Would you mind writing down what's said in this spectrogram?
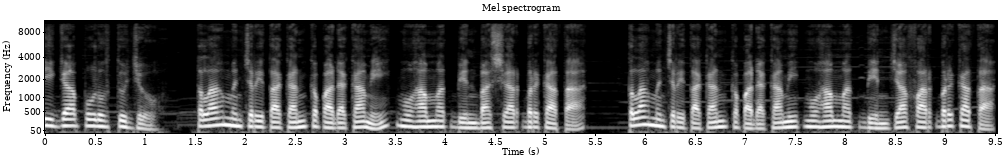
37. Telah menceritakan kepada kami, Muhammad bin Bashar berkata, telah menceritakan kepada kami, Muhammad bin Jafar berkata,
